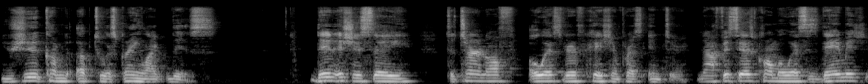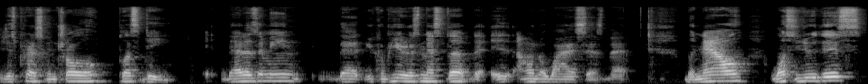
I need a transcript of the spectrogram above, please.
you should come up to a screen like this. Then it should say to turn off OS verification, press enter. Now, if it says Chrome OS is damaged, just press control plus D. That doesn't mean that your computer is messed up. That I don't know why it says that. But now, once you do this,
